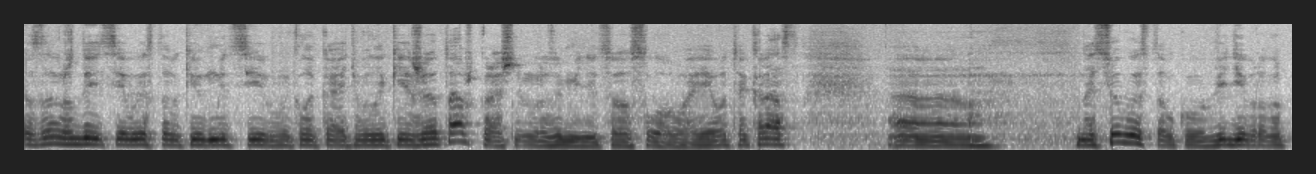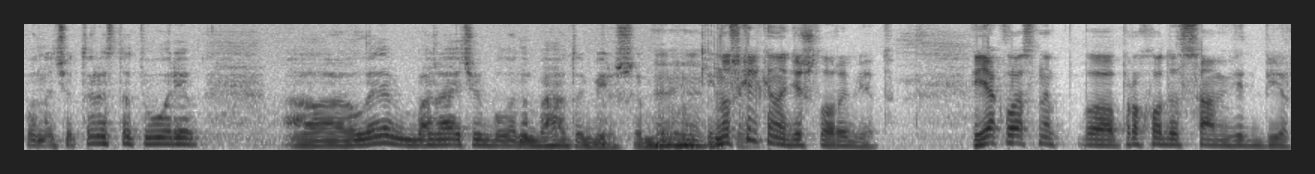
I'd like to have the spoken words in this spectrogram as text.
е, завжди ці виставки у митців викликають великий ажіотаж в кращому розумінні цього слова. І от якраз е, на цю виставку відібрано понад 400 творів, але бажаючих було набагато більше. Було Ну скільки надійшло робіт? Як власне проходив сам відбір?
